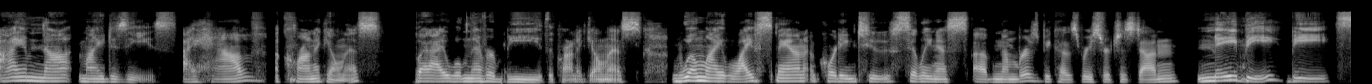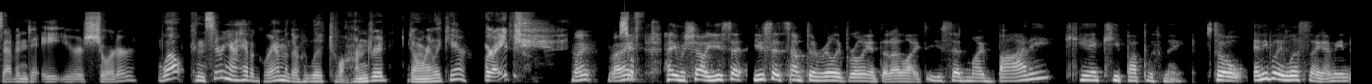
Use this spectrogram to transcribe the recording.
I am not my disease. I have a chronic illness but I will never be the chronic illness. Will my lifespan, according to silliness of numbers, because research is done, maybe be seven to eight years shorter? Well, considering I have a grandmother who lived to 100, don't really care, right? Right, right. So, hey, Michele, you said you said something really brilliant that I liked. You said my body can't keep up with me. So anybody listening, I mean,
